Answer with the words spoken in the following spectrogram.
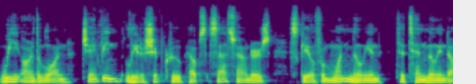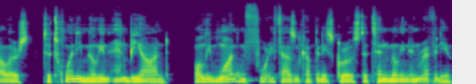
We are the one. Champion Leadership Group helps SaaS founders scale from 1 million to $10 million to 20 million and beyond. Only one in 40,000 companies grows to 10 million in revenue.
